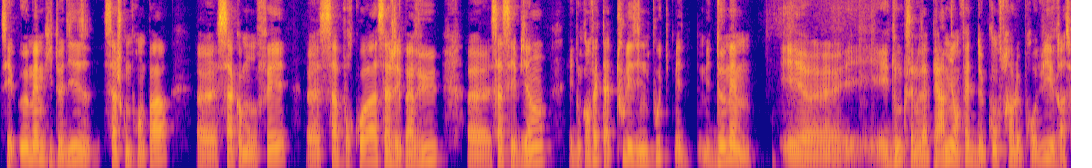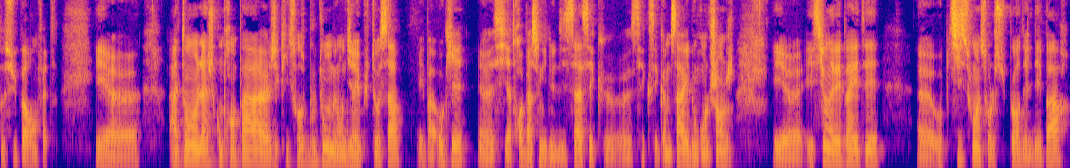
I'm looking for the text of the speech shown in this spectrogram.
c'est eux-mêmes qui te disent ça je comprends pas, euh, ça comment on fait, euh, ça pourquoi, ça j'ai pas vu, euh, ça c'est bien. Et donc en fait, tu as tous les inputs, mais, mais d'eux-mêmes. Euh, et, et, donc ça nous a permis en fait de construire le produit grâce au support en fait. Et euh, attends, là je comprends pas, j'ai cliqué sur ce bouton, mais on dirait plutôt ça. Et bah ok, euh, s'il y a trois personnes qui nous disent ça, c'est que c'est que c'est comme ça et donc on le change. Et, et si on n'avait pas été aux petits soins sur le support dès le départ,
